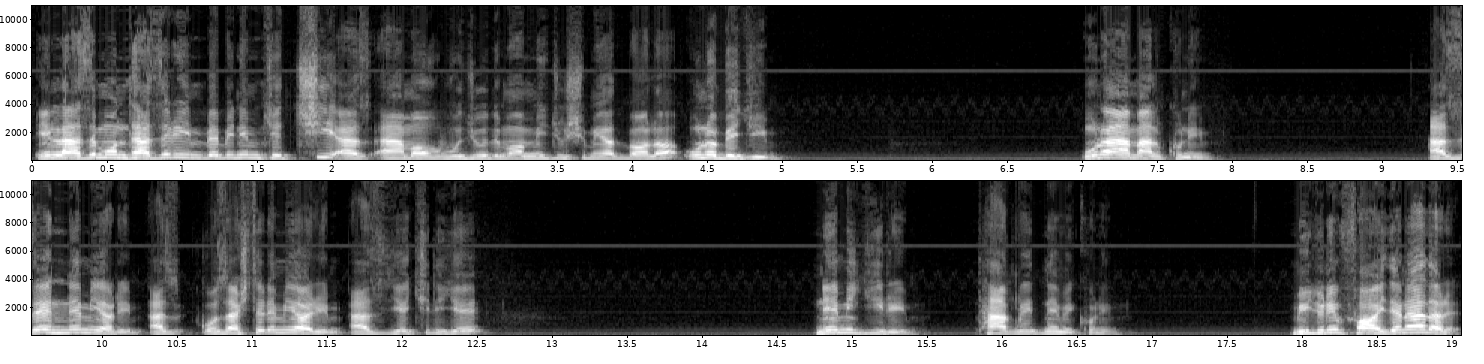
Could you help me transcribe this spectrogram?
این لحظه منتظریم ببینیم که چی از اعماق وجود ما میجوش میاد بالا. اونو بگیم. اونو عمل کنیم. از ذهن نمیاریم از گذشته نمیاریم از یکی دیگه نمی‌گیریم تقلید نمی کنیم می‌دونیم فایده نداره.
